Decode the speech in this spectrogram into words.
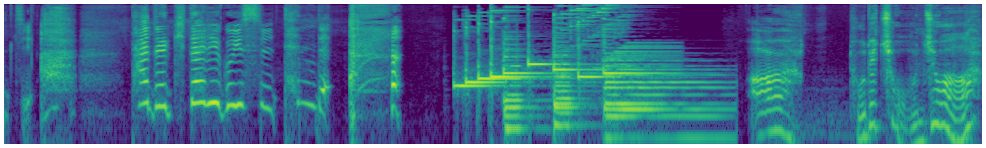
어떡하지. 아, 다들 기다리고 있을 텐데. 아, 도대체 언제 와?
